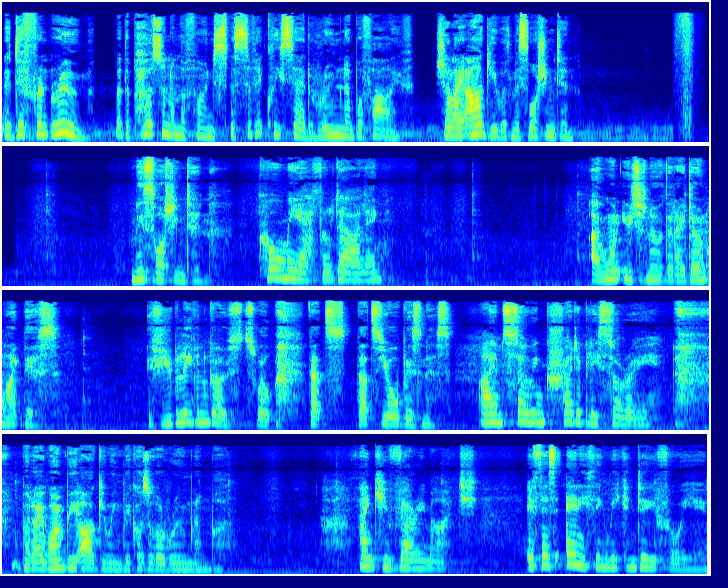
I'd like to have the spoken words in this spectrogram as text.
A different room, but the person on the phone specifically said room number five. Shall I argue with Miss Washington? Miss Washington, Call me Ethel, darling. I want you to know that I don't like this. If you believe in ghosts, well, that's that's your business. I am so incredibly sorry. But I won't be arguing because of a room number. Thank you very much. If there's anything we can do for you.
